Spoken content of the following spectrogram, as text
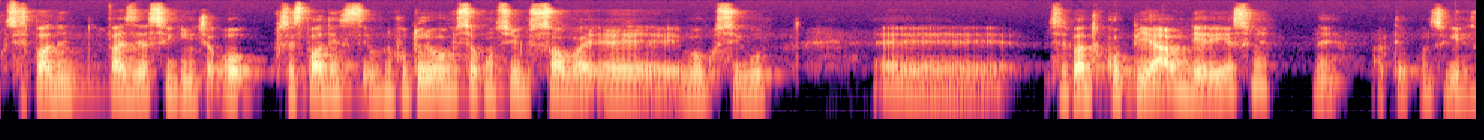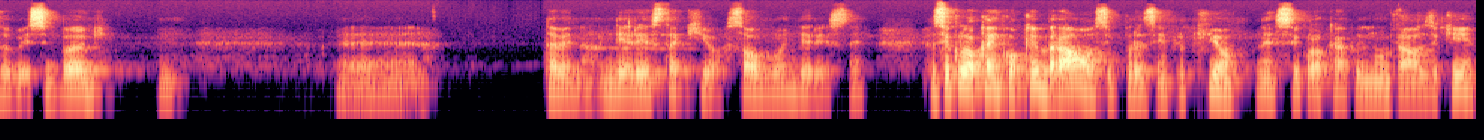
vocês podem fazer o seguinte, ou vocês podem, no futuro eu vou ver se eu consigo salvar, é, eu vou conseguir, é, vocês podem copiar o endereço, né, né até eu conseguir resolver esse bug, né, é, tá vendo, o endereço está aqui, ó, salvou o endereço, né, se você colocar em qualquer browser, por exemplo, aqui, ó, né, se você colocar no browser aqui,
